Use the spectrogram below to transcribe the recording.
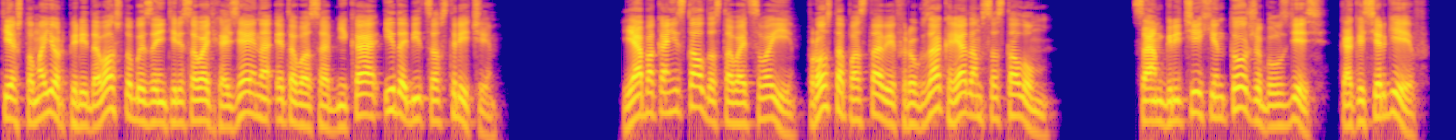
те, что майор передавал, чтобы заинтересовать хозяина этого особняка и добиться встречи. Я пока не стал доставать свои, просто поставив рюкзак рядом со столом. Сам Гречихин тоже был здесь, как и Сергеев.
